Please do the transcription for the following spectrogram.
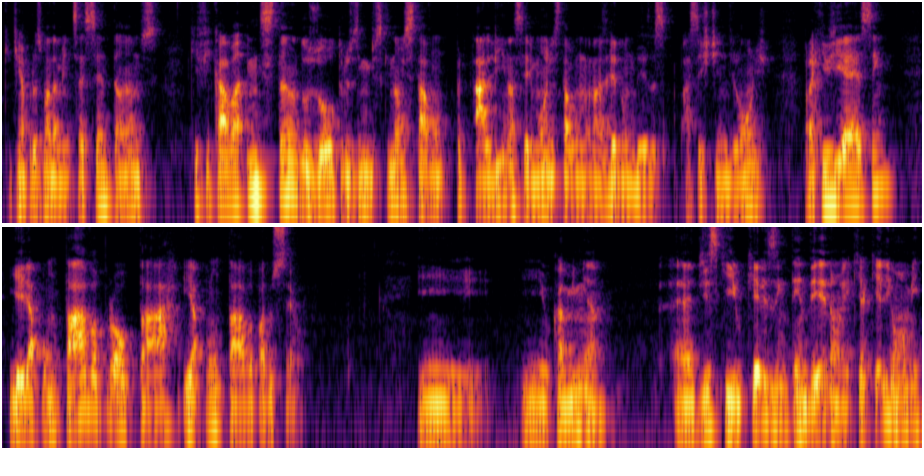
que tinha aproximadamente 60 anos, que ficava instando os outros índios que não estavam ali na cerimônia, estavam nas redondezas assistindo de longe, para que viessem e ele apontava para o altar e apontava para o céu. E, e o caminha é, diz que o que eles entenderam é que aquele homem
